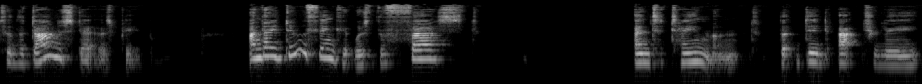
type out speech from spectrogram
to the downstairs people? And I do think it was the first entertainment that did actually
